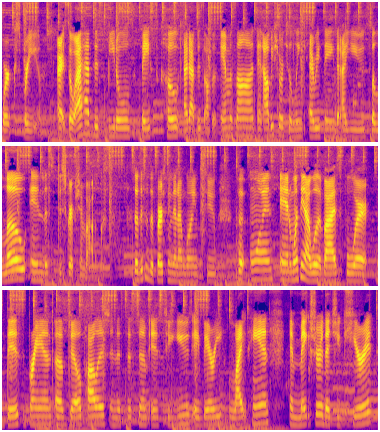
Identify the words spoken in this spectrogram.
works for you. All right, so I have this Beetles base coat. I got this off of Amazon and I'll be sure to link everything that I use below in the description box. So this is the first thing that I'm going to put on. And one thing I will advise for this brand of gel polish in this system is to use a very light hand and make sure that you cure it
